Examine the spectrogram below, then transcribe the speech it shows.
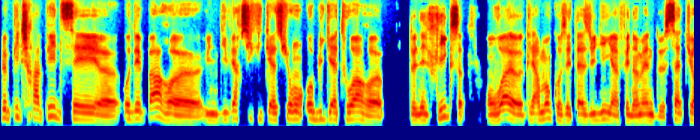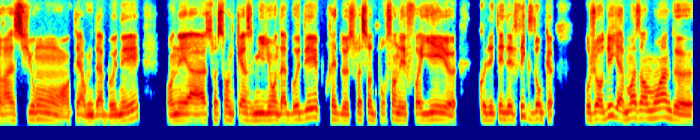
Le pitch rapide, c'est euh, au départ euh, une diversification obligatoire euh, de Netflix. On voit euh, clairement qu'aux États-Unis, il y a un phénomène de saturation en termes d'abonnés. On est à 75 millions d'abonnés, près de 60% des foyers euh, connectés Netflix. Donc aujourd'hui, il y a moins en moins de,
